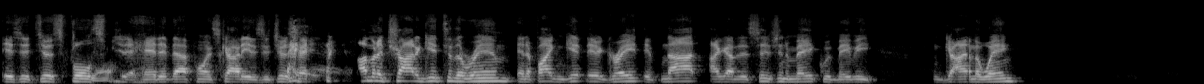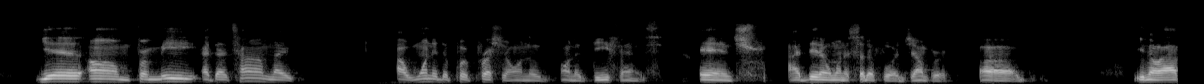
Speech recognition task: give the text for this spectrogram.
Is it just full Yeah. speed ahead at that point, Scottie? Is it just, hey, I'm going to try to get to the rim, and if I can get there, great. If not, I got a decision to make with maybe a guy on the wing. Yeah, um, for me at that time, like I wanted to put pressure on the on the defense, and tr- I didn't want to set up for a jumper. Uh, you know, I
